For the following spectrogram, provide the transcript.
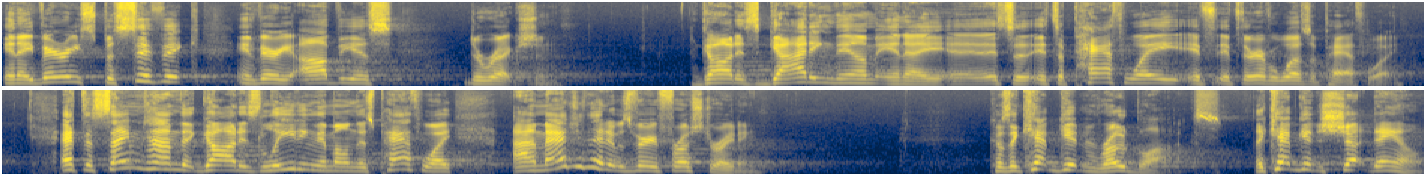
in a very specific and very obvious direction. God is guiding them in a, it's a, it's a pathway if, if there ever was a pathway. At the same time that God is leading them on this pathway, I imagine that it was very frustrating because they kept getting roadblocks. They kept getting shut down.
